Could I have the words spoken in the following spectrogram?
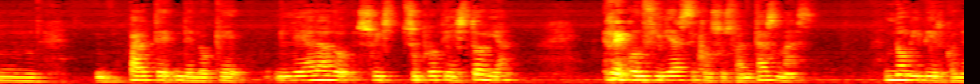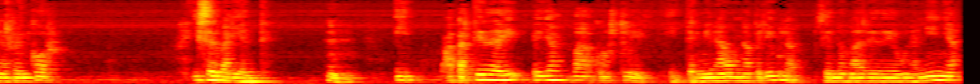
mm, parte de lo que le ha dado su, su, propia historia, reconciliarse con sus fantasmas, no vivir con el rencor y ser valiente. Y a partir de ahí ella va a construir y termina una película siendo madre de una niña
